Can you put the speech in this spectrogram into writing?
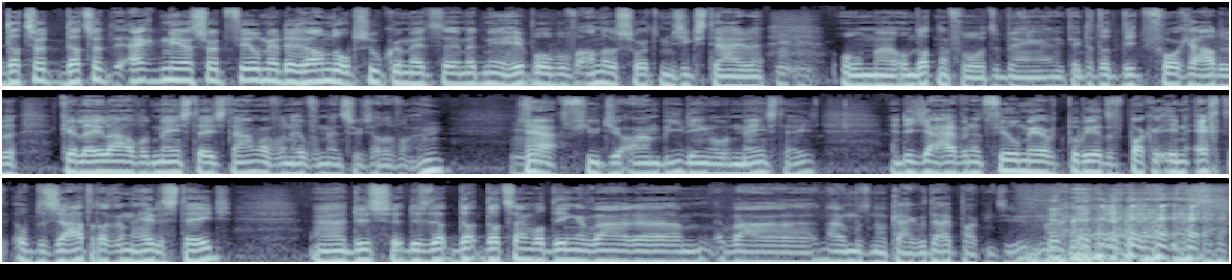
Dat, soort, dat soort, eigenlijk meer een soort, veel meer de randen opzoeken met, met meer hip-hop of andere soorten muziekstijlen. Om, om dat naar voren te brengen. En ik denk dat dat dit, vorig jaar hadden we Kelela op het mainstage staan, waarvan heel veel mensen zoiets hadden van, huh? Ja. future R&B ding op het mainstage. En dit jaar hebben we het veel meer proberen te verpakken in echt op de zaterdag een hele stage. Eh, dus dus dat, dat, dat zijn wel dingen waar, eh, waar... Nou, we moeten nog kijken hoe het uitpakt natuurlijk. Maar,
